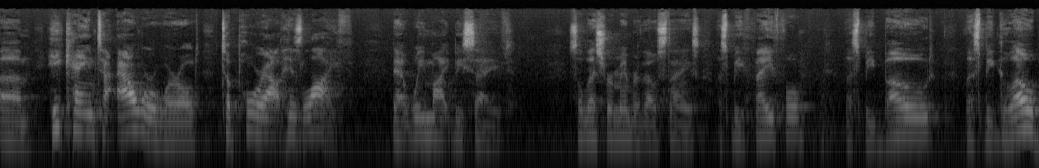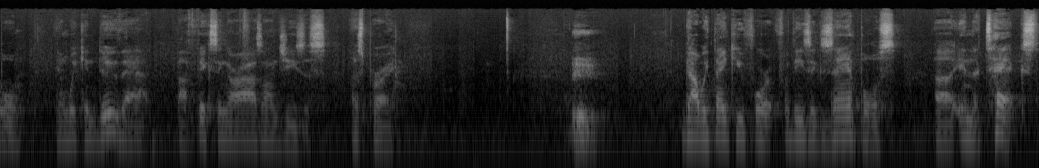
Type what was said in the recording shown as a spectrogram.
Um, he came to our world to pour out his life that we might be saved. So let's remember those things. Let's be faithful Let's be bold. Let's be global. And we can do that by fixing our eyes on Jesus. Let's pray. God, we thank you for, for these examples uh, in the text.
